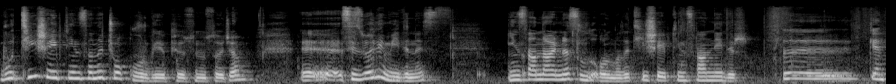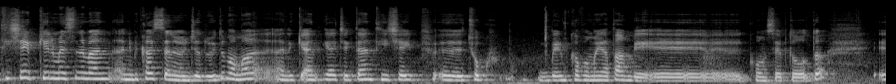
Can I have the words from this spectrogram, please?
Bu T-shaped insana çok vurgu yapıyorsunuz hocam. Ee, siz öyle miydiniz? İnsanlar nasıl olmalı? T-shaped insan nedir? Ee, yani T-shape kelimesini ben hani birkaç sene önce duydum ama hani gerçekten T-shape e, çok benim kafama yatan bir e, konsept oldu. E,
